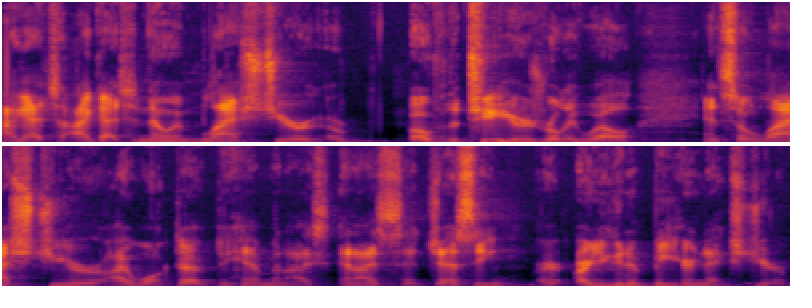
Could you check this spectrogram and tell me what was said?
I got to, I got to know him last year uh, over the two years really well. And so last year, I walked up to him and I and I said, Jesse, are, are you going to be here next year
